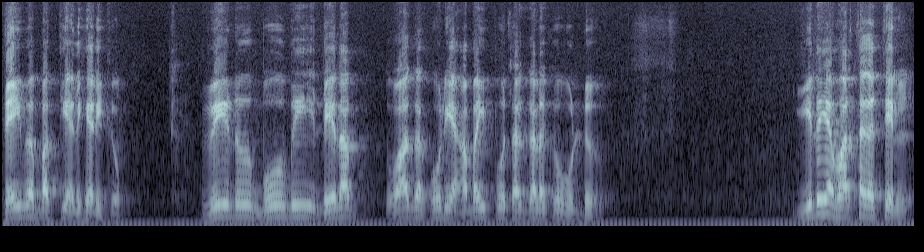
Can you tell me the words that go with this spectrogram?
தெய்வ பக்தி அதிகரிக்கும். வீடு பூமி நிலம் வாங்கக்கூடிய அமைப்பு தங்களுக்கு உண்டு. இணைய வர்த்தகத்தில்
